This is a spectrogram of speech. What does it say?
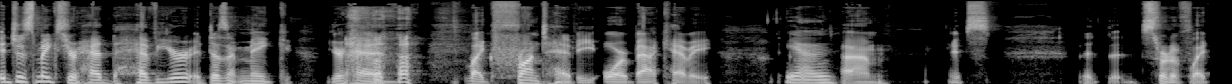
it just makes your head heavier. It doesn't make your head like front heavy or back heavy Yeah. um, it's, it- it's sort of like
